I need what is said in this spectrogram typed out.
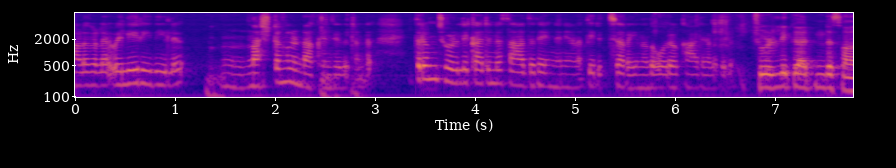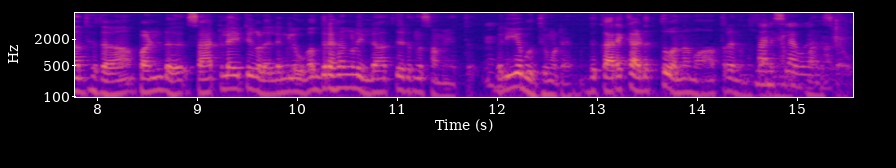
ആളുകളെ വലിയ രീതിയിൽ നഷ്ടങ്ങൾ ഉണ്ടാക്കുകയും ചെയ്തിട്ടുണ്ട്. ഇത്തരം ചുഴലിക്കാറ്റിന്റെ സാധ്യത എങ്ങനെയാണ് തിരിച്ചറിയുന്നത് ഓരോ കാലയളവിലും? ചുഴലിക്കാറ്റിന്റെ സാധ്യത പണ്ട് സാറ്റലൈറ്റുകൾ അല്ലെങ്കിൽ ഉപഗ്രഹങ്ങൾ ഇല്ലാത്തിരുന്ന സമയത്ത് വലിയ ബുദ്ധിമുട്ടായിരുന്നു. ഇത് കരയ്ക്ക് അടുത്ത് വന്നാൽ മാത്രമേ നമുക്ക് മനസ്സിലാകൂ മനസ്സിലാവൂ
